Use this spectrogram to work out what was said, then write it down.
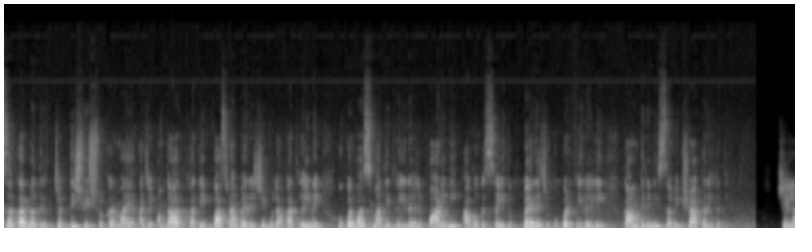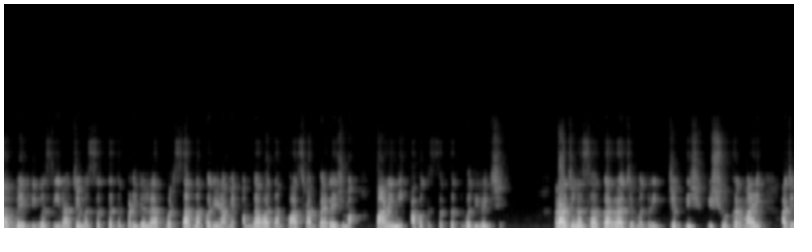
સહકાર મંત્રી જગદીશ વિશ્વકર્માએ આજે અમદાવાદ ખાતે વાસણા બેરેજની મુલાકાત લઈને ઉપરવાસમાંથી થઈ રહેલ પાણીની આવક સહિત બેરેજ ઉપર થઈ રહેલી કામગીરીની સમીક્ષા કરી હતી. છેલ્લા બે દિવસથી રાજ્યમાં સતત પડી રહેલા વરસાદના પરિણામે અમદાવાદના વાસણા બેરેજમાં પાણીની આવક સતત વધી રહી છે. રાજ્યના સહકાર રાજ્યમંત્રી જગદીશ વિશ્વકર્માએ આજે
